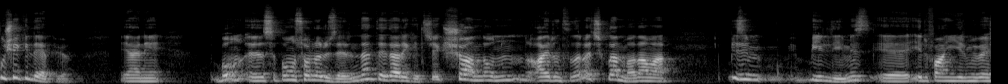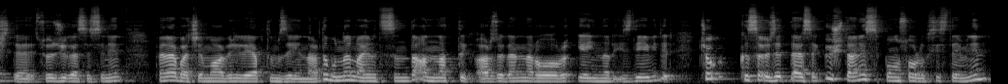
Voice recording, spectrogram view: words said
Bu şekilde yapıyor. Yani e, sponsorlar üzerinden tedarik edecek. Şu anda onun ayrıntıları açıklanmadı ama Bizim bildiğimiz e, İrfan 25'te Sözcü Gazetesi'nin Fenerbahçe muhabiriyle yaptığımız yayınlarda bunların ayrıntısını da anlattık. Arzu edenler o yayınları izleyebilir. Çok kısa özetlersek 3 tane sponsorluk sisteminin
